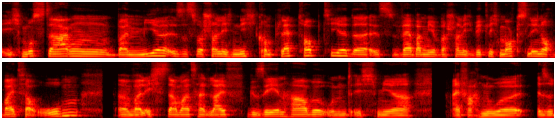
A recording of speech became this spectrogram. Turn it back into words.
Ich muss sagen, bei mir ist es wahrscheinlich nicht komplett Top-Tier. Da wäre bei mir wahrscheinlich wirklich Moxley noch weiter oben, äh, weil ich es damals halt live gesehen habe und ich mir einfach nur, also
